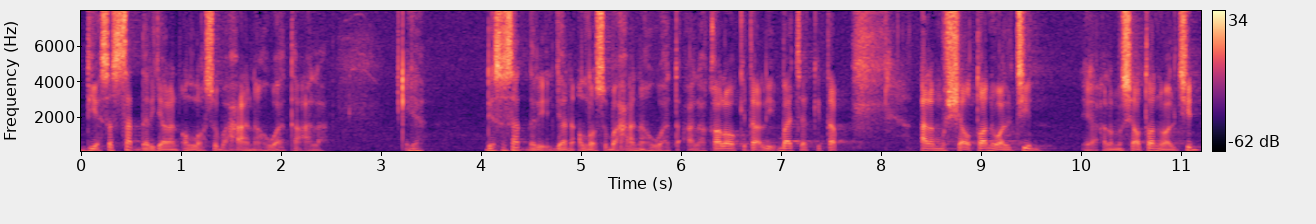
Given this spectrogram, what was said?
dia sesat dari jalan Allah Subhanahu wa taala. Ya. Dia sesat dari jalan Allah Subhanahu wa taala. Kalau kita baca kitab Al-Musyaitan wal Jin, ya Al-Musyaitan wal Jin,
